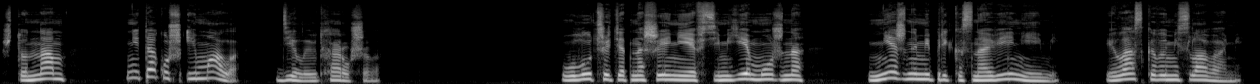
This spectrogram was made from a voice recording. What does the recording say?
что нам не так уж и мало делают хорошего. Улучшить отношения в семье можно нежными прикосновениями и ласковыми словами.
